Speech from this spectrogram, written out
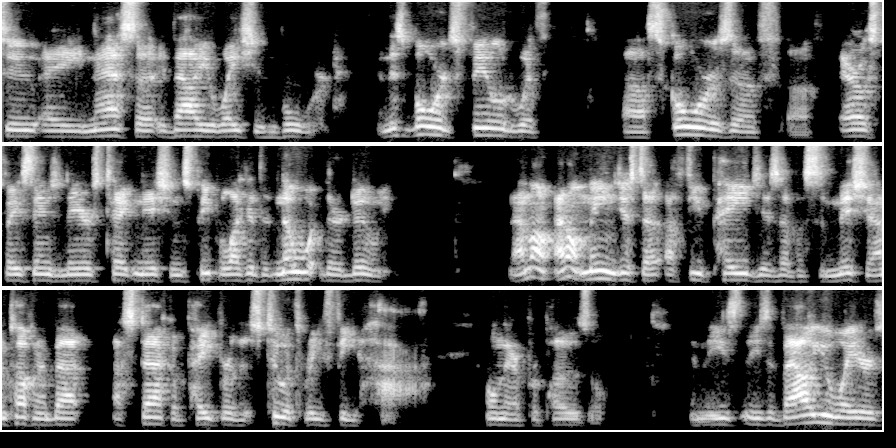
to a NASA evaluation board. And this board's filled with uh, scores of uh, aerospace engineers, technicians, people like that that know what they're doing. Now, not, i don't mean just a, a few pages of a submission. I'm talking about a stack of paper that's two or three feet high on their proposal. And these, these evaluators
